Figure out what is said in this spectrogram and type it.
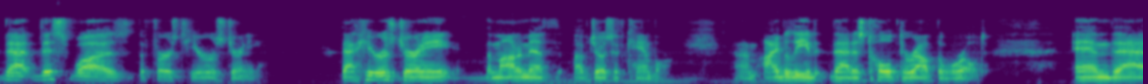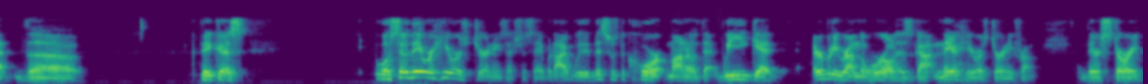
that this was the first hero's journey. That hero's journey, the monomyth of Joseph Campbell. Um, I believe that is told throughout the world. And that the, because well, so they were hero's journeys, I should say, but I believe this was the core motto that we get. Everybody around the world has gotten their hero's journey from their story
